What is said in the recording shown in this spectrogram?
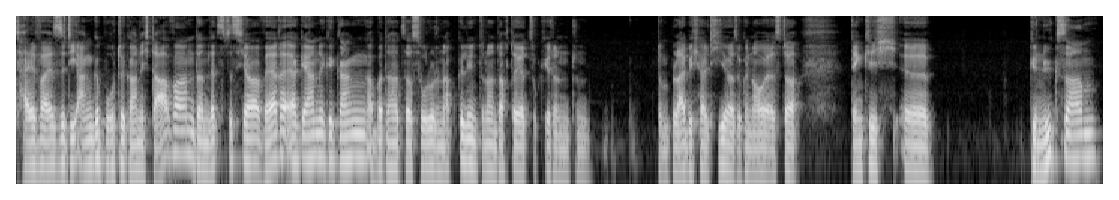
teilweise die Angebote gar nicht da waren. Dann letztes Jahr wäre er gerne gegangen, aber da hat Sassolo dann abgelehnt und dann dachte er jetzt, okay, dann, dann, dann bleibe ich halt hier. Also genau, er ist da, denke ich, äh, genügsam.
